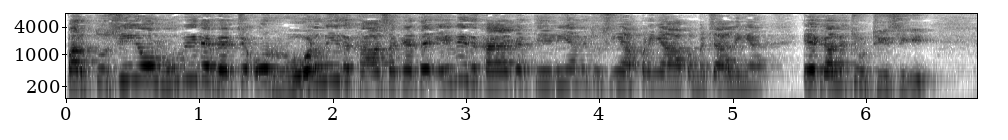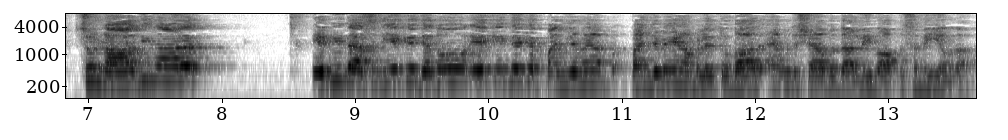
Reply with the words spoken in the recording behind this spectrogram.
ਪਰ ਤੁਸੀਂ ਉਹ ਮੂਵੀ ਦੇ ਵਿੱਚ ਉਹ ਰੋਲ ਨਹੀਂ ਦਿਖਾ ਸਕੇ ਤੇ ਇਹ ਵੀ ਦਿਖਾਇਆ ਕਿ ਤੀਵੀਆਂ ਵੀ ਤੁਸੀਂ ਆਪਣੀਆਂ ਆਪ ਬਚਾ ਲੀਆਂ ਇਹ ਗੱਲ ਝੂਠੀ ਸੀਗੀ। ਸੋ ਨਾਲ ਦੀ ਨਾਲ ਇਹ ਵੀ ਦੱਸ ਦਈਏ ਕਿ ਜਦੋਂ ਇਹ ਕਹਿੰਦੇ ਕਿ ਪੰਜਵੇਂ ਪੰਜਵੇਂ ਹਮਲੇ ਤੋਂ ਬਾਅਦ ਅਹਿਮਦ ਸ਼ਾਹ ਬਦਾਲੀ ਵਾਪਸ ਨਹੀਂ ਆਉਂਦਾ।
